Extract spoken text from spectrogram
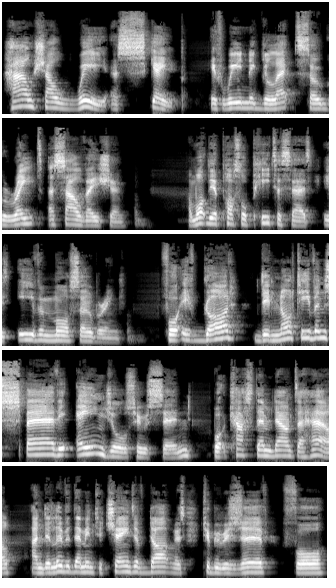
How shall we escape if we neglect so great a salvation? And what the apostle Peter says is even more sobering. For if God did not even spare the angels who sinned, but cast them down to hell and delivered them into chains of darkness to be reserved for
